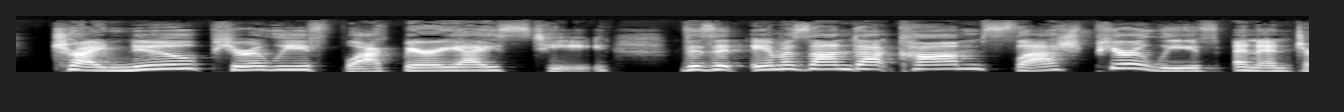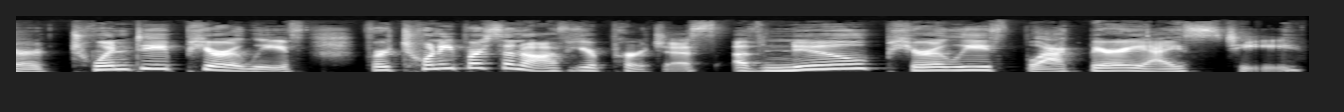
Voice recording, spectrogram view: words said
Try new Pure Leaf Blackberry Iced Tea. Visit Amazon.com slash Pure Leaf and enter 20 Pure Leaf for 20% off your purchase of new Pure Leaf Blackberry Iced Tea.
